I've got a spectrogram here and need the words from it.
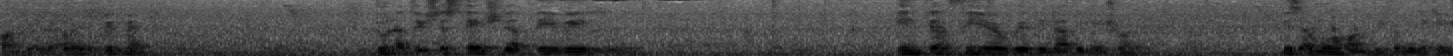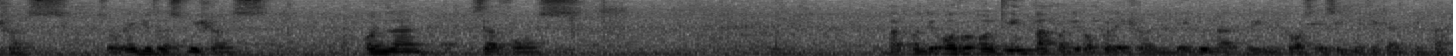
on the electronic equipment do not reach the stage that they will interfere with the navigation. These are more on the communications. So radio transmissions, on land, cell phones. But on the overall impact on the operation, they do not really cause a significant impact.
